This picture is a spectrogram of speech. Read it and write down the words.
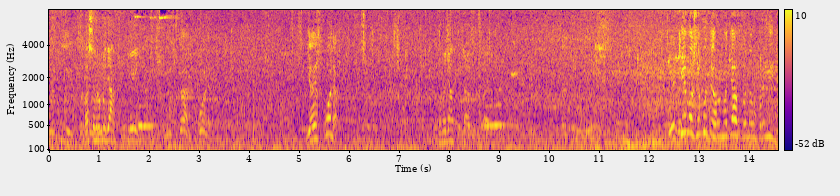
водій, Ваше громадянство, Україна. Москаль, Поля. Я із поля. Громадянство, ще раз питаю. Яке може бути громадянство на Україні,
